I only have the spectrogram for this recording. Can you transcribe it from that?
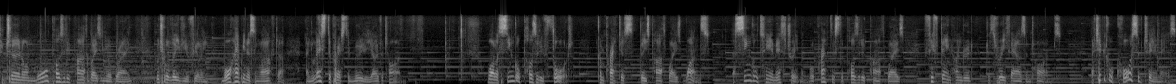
to turn on more positive pathways in your brain, which will leave you feeling more happiness and laughter and less depressed and moody over time. While a single positive thought can practice these pathways once, a single TMS treatment will practice the positive pathways 1500 to 3000 times. A typical course of TMS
